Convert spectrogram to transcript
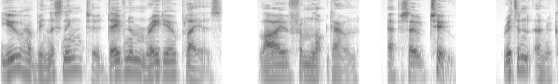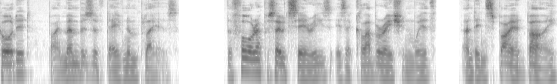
You have been listening to Davenham Radio Players, live from lockdown, episode 2, written and recorded by members of Davenham Players. The four episode series is a collaboration with and inspired by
